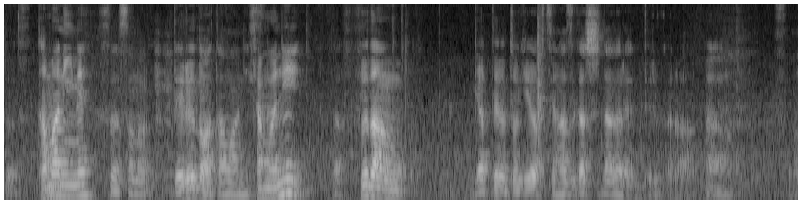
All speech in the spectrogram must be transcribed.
そう。ですたまにねそその出るのはたまに。ですあたまに？普段やってる時は普通に恥ずかしながらやってるから。ああ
